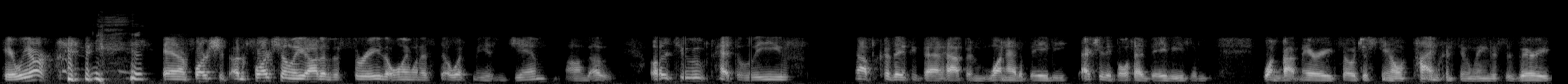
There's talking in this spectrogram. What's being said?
here we are. and unfortunately, unfortunately, out of the three, the only one that's still with me is Jim. Um, the other- other two had to leave, not because anything bad happened. One had a baby. Actually, they both had babies, and one got married. So just you know time consuming. This is very.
